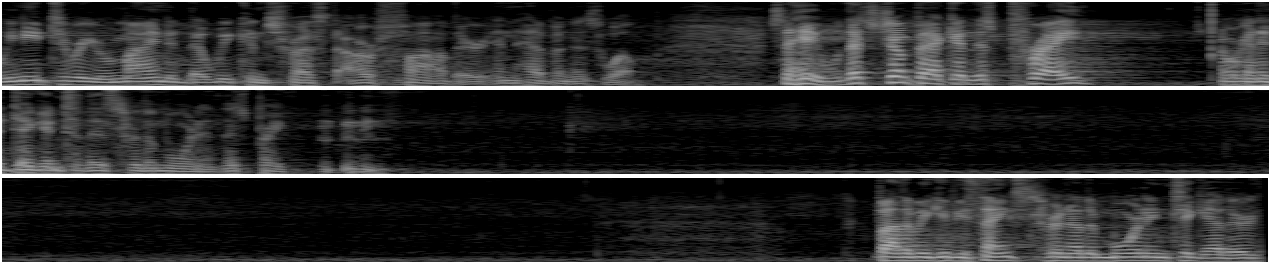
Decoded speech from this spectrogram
We need to be reminded that we can trust our Father in heaven as well. So, hey, let's jump back in. Let's pray. We're going to dig into this for the morning. Let's pray. Father, we give you thanks for another morning together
